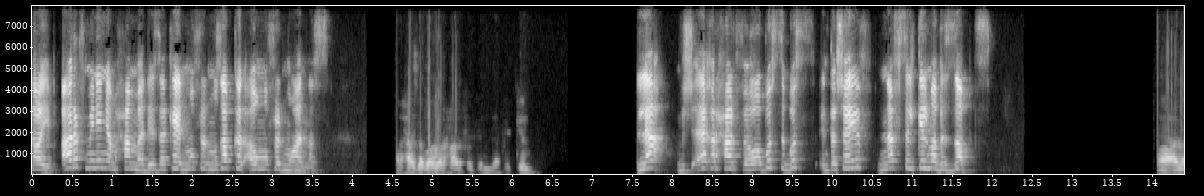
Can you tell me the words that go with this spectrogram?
طيب أعرف منين يا محمد إذا كان مفرد مذكر أو مفرد مؤنث؟ على حسب آخر حرف في الكلمة. لا مش آخر حرف هو بص بص أنت شايف نفس الكلمة بالظبط. آه على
